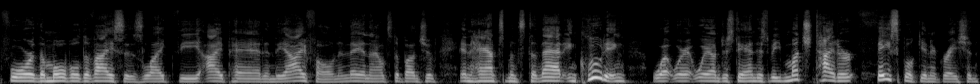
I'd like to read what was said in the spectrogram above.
for the mobile devices like the iPad and the iPhone. And they announced a bunch of enhancements to that, including what we we understand is to be much tighter Facebook integration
